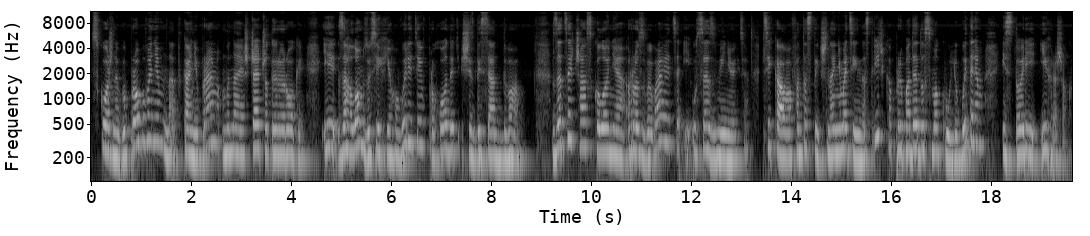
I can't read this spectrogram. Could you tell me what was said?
З кожним випробуванням на ткані Прайм минає ще 4 роки, і загалом з усіх його вилітів проходить 62. За цей час колонія розвивається і усе змінюється. Цікава, фантастична анімаційна стрічка припаде до смаку любителям історії іграшок.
